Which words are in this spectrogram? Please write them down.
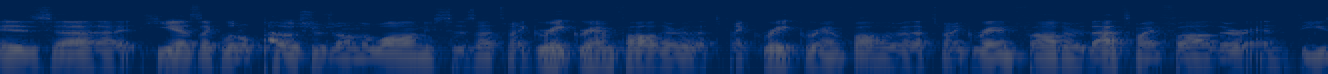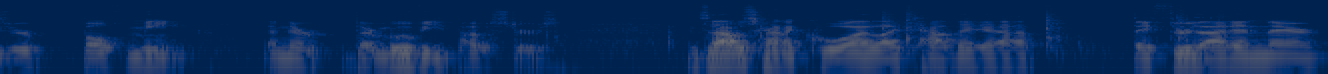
is uh, he has like little posters on the wall and he says, "That's my great grandfather. That's my great grandfather. That's my grandfather. That's my father, and these are both me." And they're they're movie posters, and so that was kind of cool. I liked how they uh, they threw that in there.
